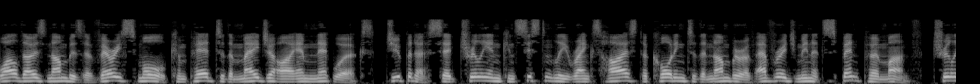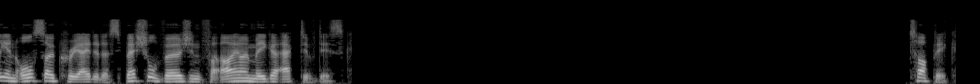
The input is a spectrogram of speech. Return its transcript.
While those numbers are very small compared to the major IM networks, Jupiter said Trillian consistently ranks highest according to the number of average minutes spent per month. Trillian also created a special version for iOmega ActiveDisk. Topic:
